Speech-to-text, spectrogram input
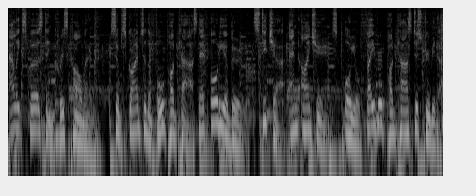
Alex First and Chris Coleman. Subscribe to the full podcast at Audioboom, Stitcher, and iTunes, or your favourite podcast distributor.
